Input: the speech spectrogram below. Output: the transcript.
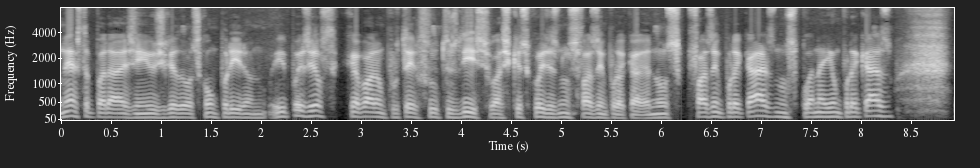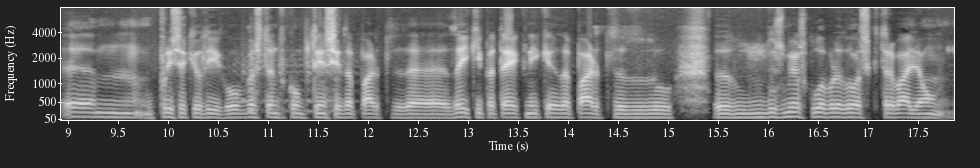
nesta paragem e os jogadores cumpriram e depois eles acabaram por ter frutos disso. Acho que as coisas não se fazem por acaso não se fazem por acaso, não se planeiam por acaso. Um, ehm, por isso é que eu digo houve bastante competência da parte da, da equipa técnica da parte do, dos meus colaboradores que trabalham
